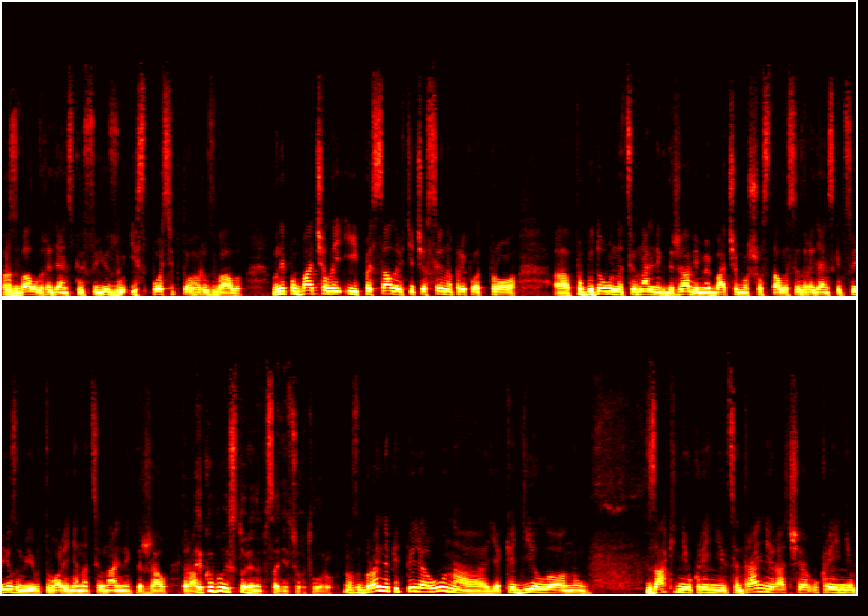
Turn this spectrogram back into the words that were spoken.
розвал радянського союзу і спосіб того розвалу. Вони побачили і писали в ті часи, наприклад, про е, побудову національних держав. І ми бачимо, що сталося з радянським союзом і утворення національних держав. А якою була історія написання цього твору? Ну, збройне підпілля ОУН, е, яке діло ну, в Західній Україні, в центральній радше Україні в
